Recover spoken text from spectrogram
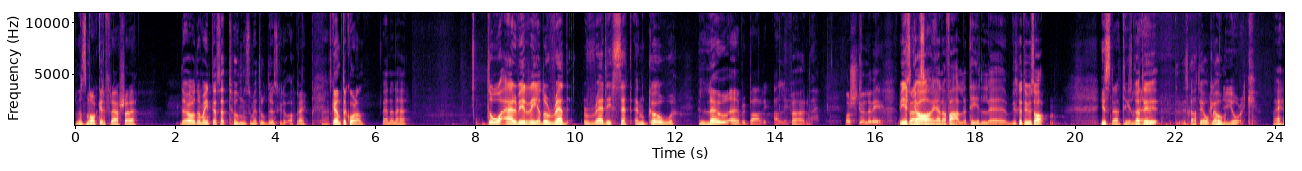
Den smakar fräschare. Det, ja, den var inte så tung som jag trodde den skulle vara. Nej. Ska jag hämta kolan? Ja, den är här. Då är vi redo. Red, ready, set and go. Hello everybody, allihop. För. Var skulle vi? Vi ska vi. i alla fall till... Eh, vi ska till USA. Just det, till, Ska eh, till, ska till Oklahoma. New York. Nej,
